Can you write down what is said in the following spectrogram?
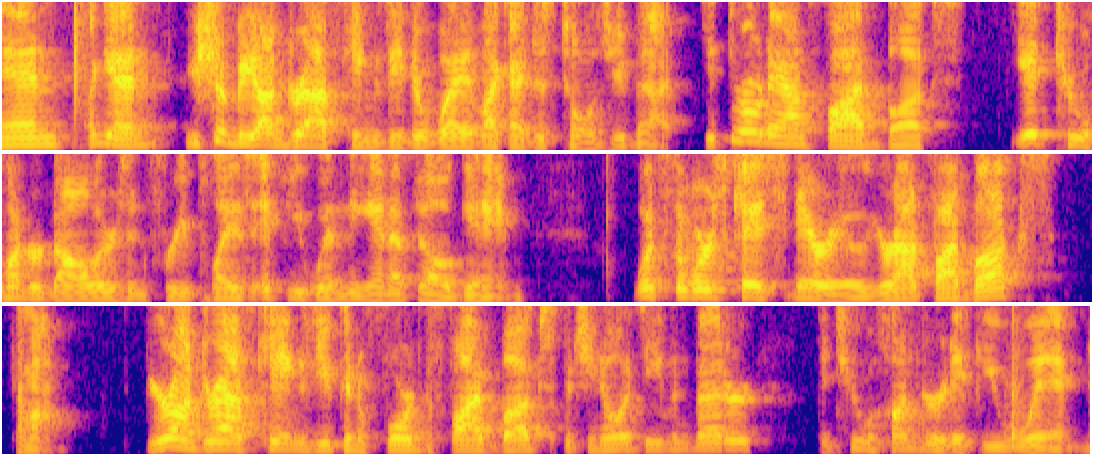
And again, you should be on DraftKings either way, like I just told you about. You throw down five bucks, you get $200 in free plays if you win the NFL game. What's the worst case scenario? You're out five bucks? Come on. If you're on DraftKings, you can afford the five bucks, but you know what's even better? The 200 if you win.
